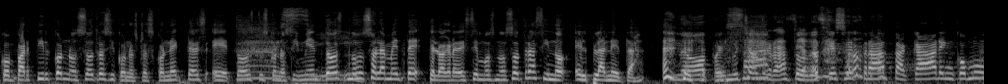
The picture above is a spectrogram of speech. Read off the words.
compartir con nosotros y con nuestros connectors eh, todos tus conocimientos. sí. No solamente te lo agradecemos nosotras, sino el planeta. No, pues muchas gracias. ¿De qué se trata, Karen? ¿Cómo,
